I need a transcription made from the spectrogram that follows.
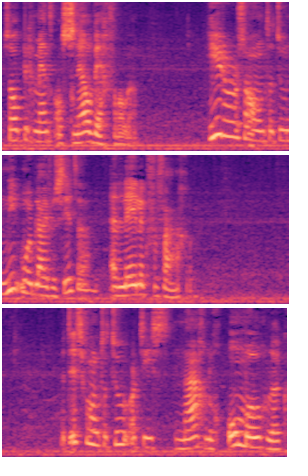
zal het pigment al snel wegvallen. Hierdoor zal een tattoo niet mooi blijven zitten en lelijk vervagen. Het is voor een tattooartiest nagenoeg onmogelijk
